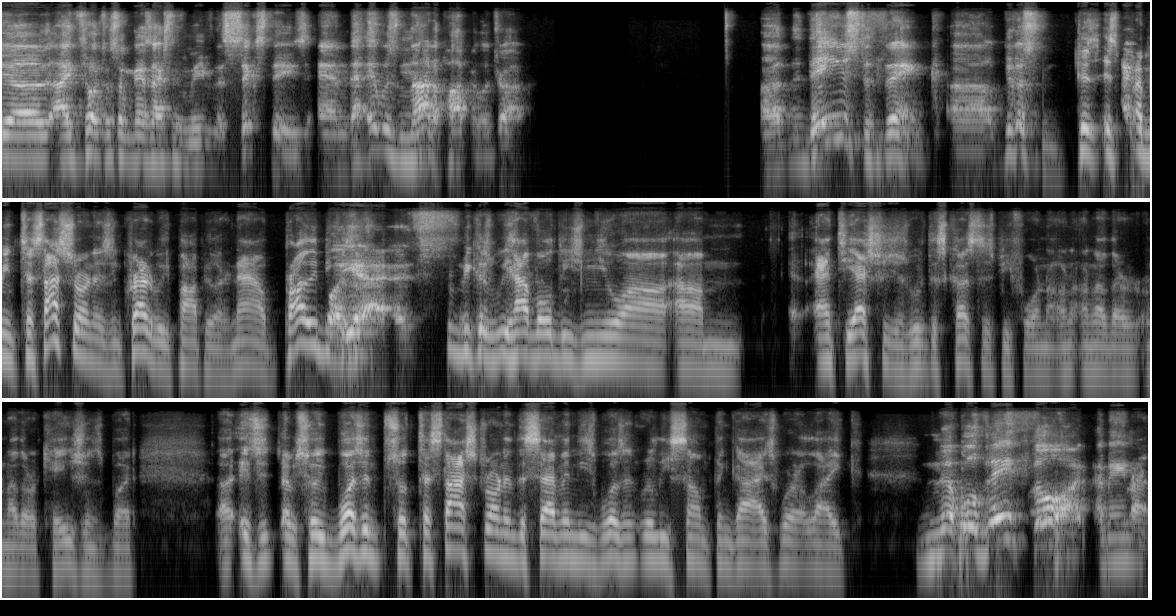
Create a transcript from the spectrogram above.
Uh, I talked to some guys actually from even the '60s, and that, it was not a popular drug. Uh, they used to think uh, because, because it's. I mean, testosterone is incredibly popular now, probably well, because yeah, it's because we have all these new uh, um, anti-estrogens. We've discussed this before on, on, on other on other occasions, but uh, is it I mean, so? It wasn't so testosterone in the seventies wasn't really something guys were like. no. Well, they thought. I mean, Right.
